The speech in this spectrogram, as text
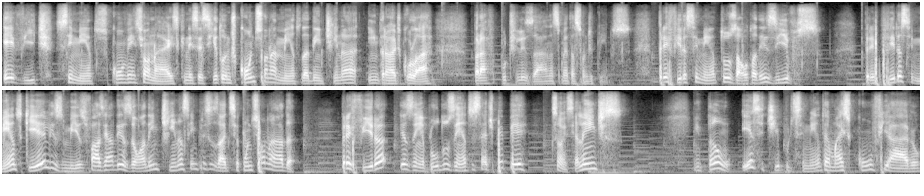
Evite cimentos convencionais que necessitam de condicionamento da dentina intraradicular para utilizar na cimentação de pinos. Prefira cimentos autoadesivos. Prefira cimentos que eles mesmos fazem adesão à dentina sem precisar de ser condicionada. Prefira, exemplo, o 207pp, que são excelentes. Então, esse tipo de cimento é mais confiável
